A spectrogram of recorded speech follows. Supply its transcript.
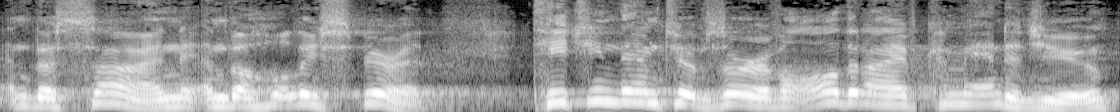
and the Son and the Holy Spirit, teaching them to observe all that I have commanded you.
